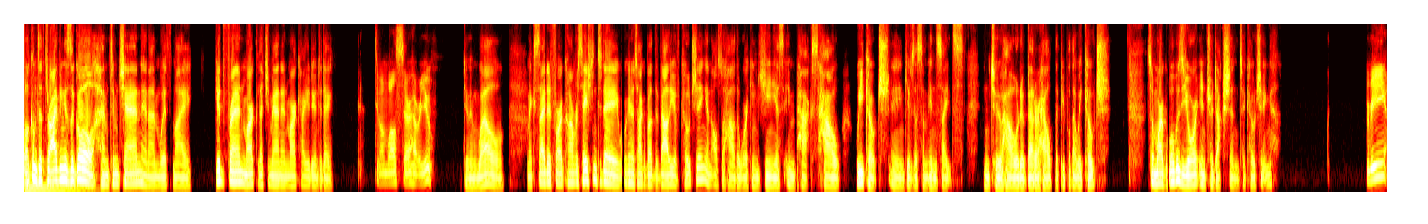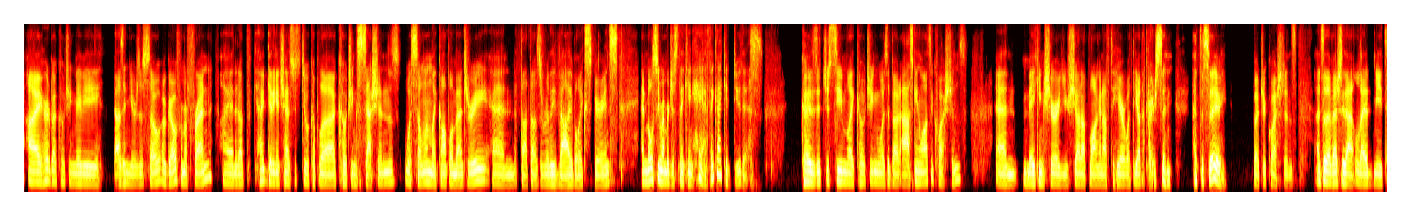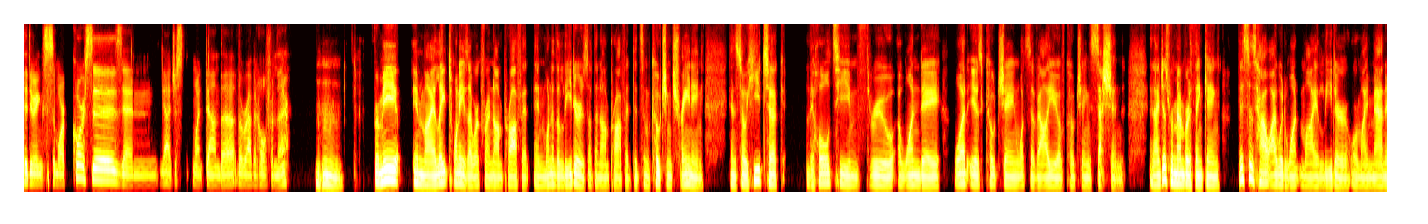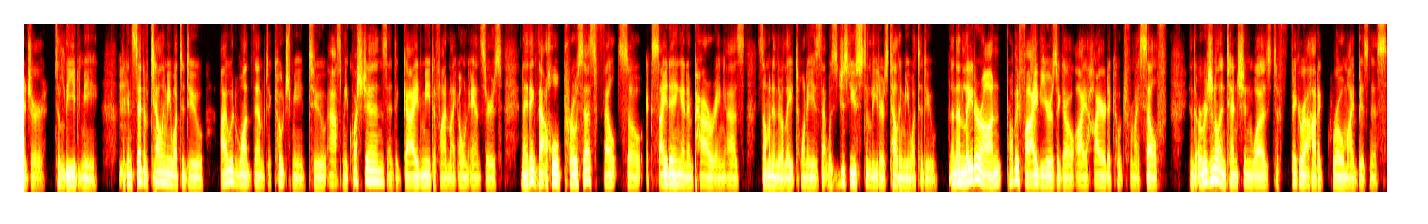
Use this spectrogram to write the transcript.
Welcome to Thriving is the Goal. I'm Tim Chan and I'm with my good friend Mark Letchumanan. And Mark, how are you doing today? Doing well, sir. How are you? Doing well. I'm excited for our conversation today. We're going to talk about the value of coaching and also how the working genius impacts how we coach and gives us some insights into how to better help the people that we coach. So, Mark, what was your introduction to coaching? For me, I heard about coaching maybe dozen years or so ago from a friend. I ended up getting a chance to do a couple of coaching sessions with someone like complimentary and thought that was a really valuable experience. And mostly remember just thinking, hey, I think I could do this. Because it just seemed like coaching was about asking lots of questions and making sure you shut up long enough to hear what the other person had to say about your questions. And so eventually that led me to doing some more courses and yeah, I just went down the the rabbit hole from there. Mm-hmm. For me, in my late 20s, I worked for a nonprofit, and one of the leaders of the nonprofit did some coaching training. And so he took the whole team through a one day what is coaching? What's the value of coaching session? And I just remember thinking, this is how I would want my leader or my manager to lead me. Mm. Like instead of telling me what to do, I would want them to coach me, to ask me questions and to guide me to find my own answers. And I think that whole process felt so exciting and empowering as someone in their late 20s that was just used to leaders telling me what to do. And then later on, probably five years ago, I hired a coach for myself and the original intention was to figure out how to grow my business.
